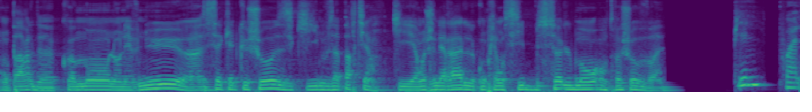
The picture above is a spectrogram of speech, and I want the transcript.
On parle de comment on en est venu. euh, c'est quelque chose qui nous appartient, qui est en général compréhensible seulement entre chauves, ouais. Pile poil.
